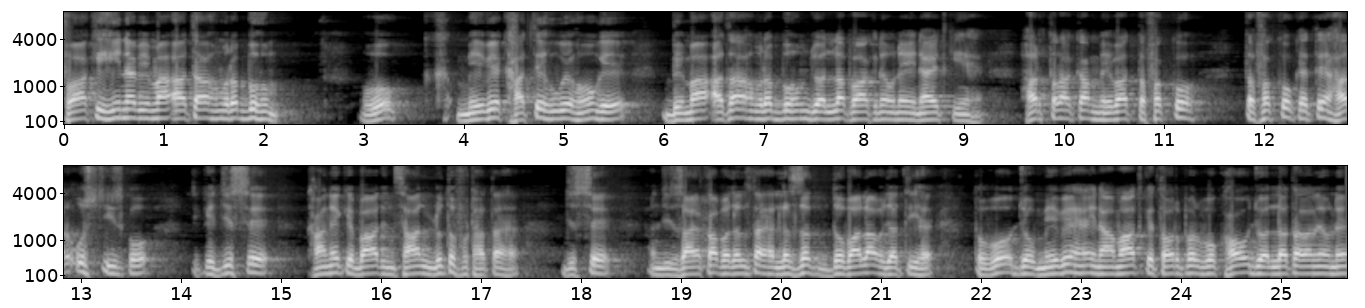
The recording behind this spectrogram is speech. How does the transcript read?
فاقی نہ بیما آتا ہم رب ہم وہ میوے کھاتے ہوئے ہوں گے بیما عطا ہم رب ہم جو اللہ پاک نے انہیں عنایت کیے ہیں۔ ہر طرح کا میوہ تفقو تفقو کہتے ہیں ہر اس چیز کو کہ جس سے کھانے کے بعد انسان لطف اٹھاتا ہے، جس سے ہاں جی ذائقہ بدلتا ہے، لذت دوبالا ہو جاتی ہے۔ تو وہ جو میوے ہیں، انعامات کے طور پر وہ کھاؤ جو اللہ تعالیٰ نے انہیں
